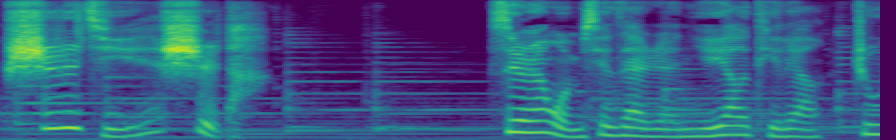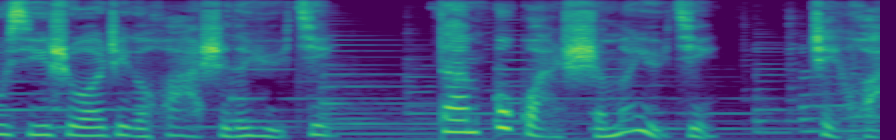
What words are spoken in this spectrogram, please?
失节事大。”虽然我们现在人也要体谅朱熹说这个话时的语境，但不管什么语境，这话。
